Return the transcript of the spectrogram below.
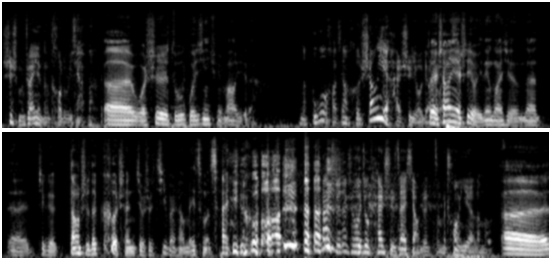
是什么专业能透露一下吗？呃，我是读国际兴趣与贸易的，那不过好像和商业还是有点对商业是有一定关系的。那呃，这个当时的课程就是基本上没怎么参与过。大学的时候就开始在想着怎么创业了吗？呃，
